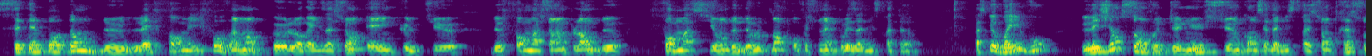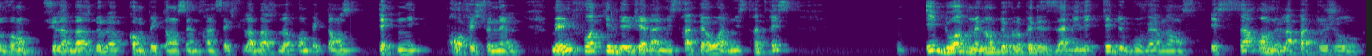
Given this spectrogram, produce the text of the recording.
c'est important de les former. Il faut vraiment que l'organisation ait une culture de formation, un plan de formation, de développement professionnel pour les administrateurs. Parce que, voyez-vous, les gens sont retenus sur un conseil d'administration très souvent sur la base de leurs compétences intrinsèques, sur la base de leurs compétences techniques, professionnelles. Mais une fois qu'ils deviennent administrateurs ou administratrices, ils doivent maintenant développer des habiletés de gouvernance. Et ça, on ne l'a pas toujours.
